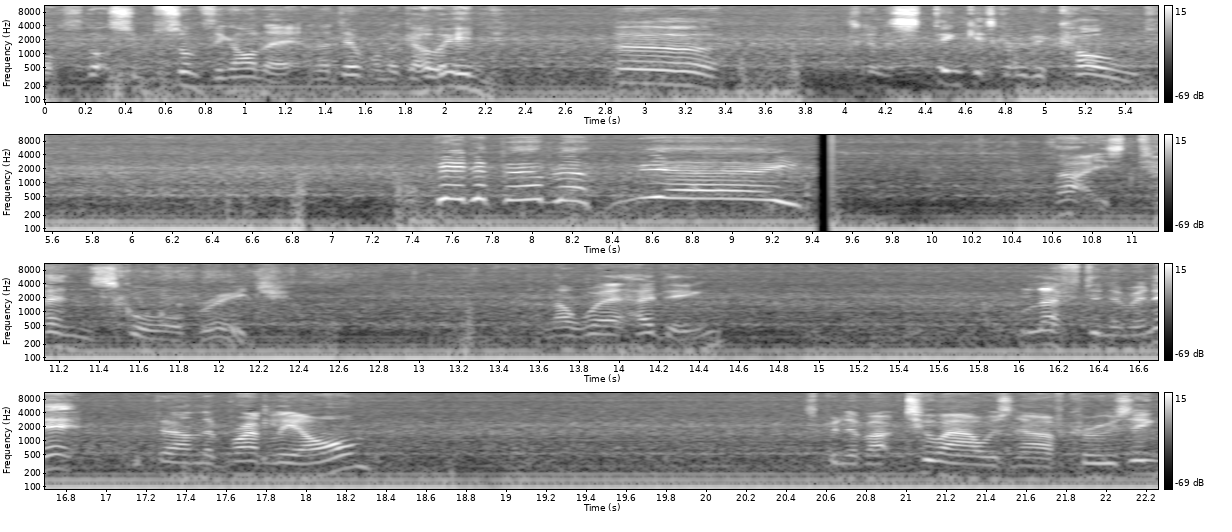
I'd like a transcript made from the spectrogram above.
it's got some something on it and I don't want to go in. Uh, it's going to stink, it's going to be cold. Peter Pablo, yay! That is Tenscore Bridge. Now we're heading left in a minute down the Bradley Arm. It's been about two hours now of cruising.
